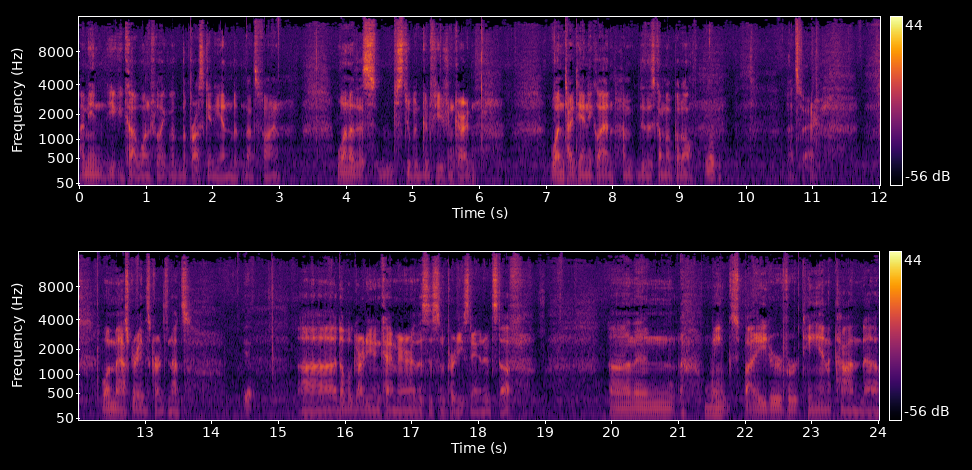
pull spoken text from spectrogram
I mean, you could cut one for like the, the Proskenion, but that's fine. One of this stupid good fusion card. One Titaniclad. Um, did this come up at all? Nope. That's fair. One Masquerade. This card's nuts. Yep. Uh, double Guardian Chimera. This is some pretty standard stuff. Uh, and then Wink Spider Verte Anaconda.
